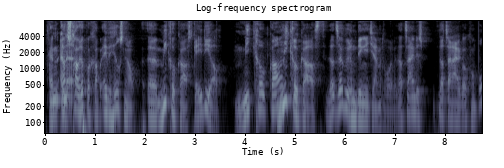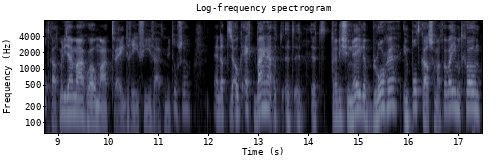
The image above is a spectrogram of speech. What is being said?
En, en Dat is trouwens ook wel grappig. Even heel snel. Eh, microcast, ken je die al? microcast? Microcast, dat is ook weer een dingetje aan het worden. Dat zijn dus, dat zijn eigenlijk ook gewoon podcasts, maar die zijn maar gewoon maar twee, drie, vier, vijf minuten of zo. En dat is ook echt bijna het, het, het, het traditionele bloggen in podcastformaat, waarbij iemand gewoon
